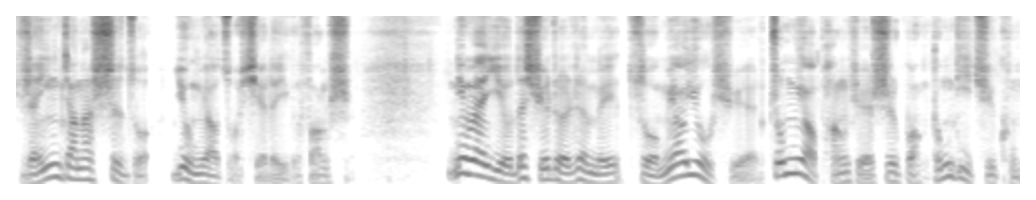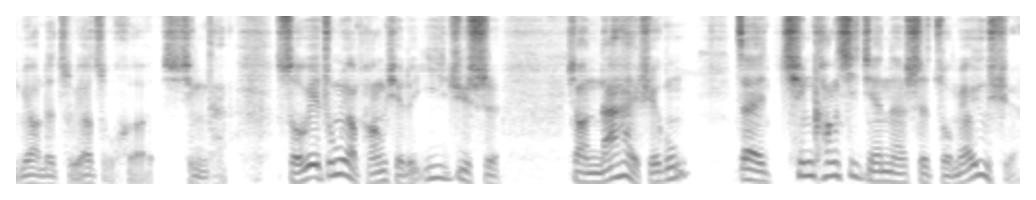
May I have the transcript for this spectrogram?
仍应将它视作右庙左学的一个方式。另外，有的学者认为左庙右学、中庙旁学是广东地区孔庙的主要组合形态。所谓中庙旁学的依据是。像南海学宫，在清康熙间呢是左庙右学，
